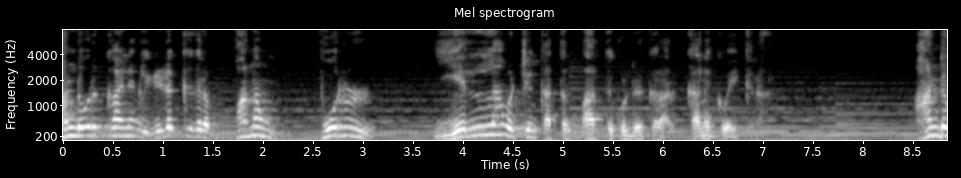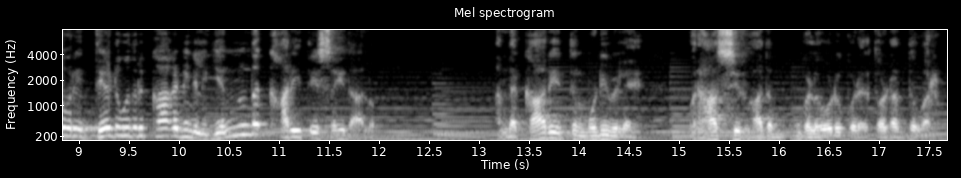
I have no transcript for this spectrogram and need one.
ஆண்டவருக்காய் நீங்கள் இழக்குகிற பணம் பொருள் எல்லாவற்றையும் கத்தர் பார்த்து கொண்டிருக்கிறார் கணக்கு வைக்கிறார். ஆண்டவரை தேடுவதற்காக நீங்கள் எந்த காரியத்தை செய்தாலும் அந்த காரியத்தின் முடிவில் ஒரு ஆசீர்வாதம் உங்களோடு கூட தொடர்ந்து வரும்.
